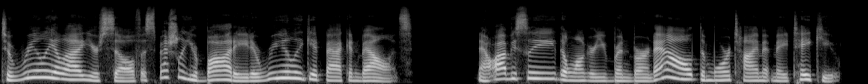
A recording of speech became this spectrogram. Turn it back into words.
to really allow yourself, especially your body, to really get back in balance. Now, obviously, the longer you've been burned out, the more time it may take you.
